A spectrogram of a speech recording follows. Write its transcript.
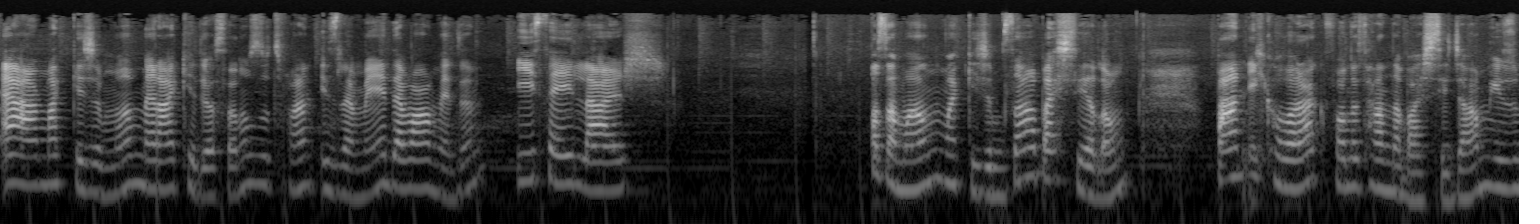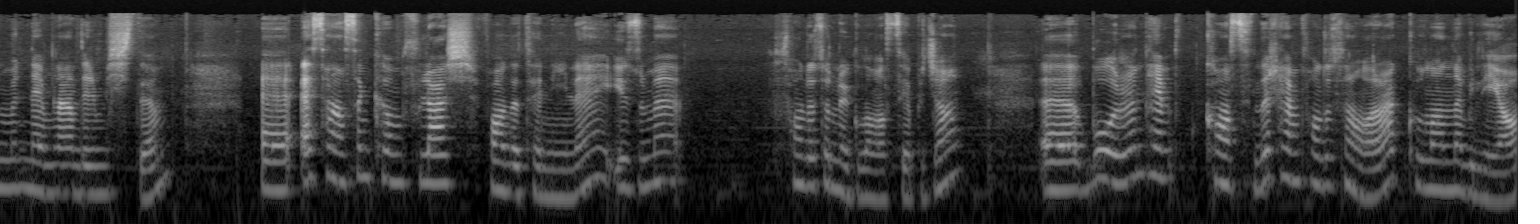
Eğer makyajımı merak ediyorsanız lütfen izlemeye devam edin. İyi seyirler. O zaman makyajımıza başlayalım. Ben ilk olarak fondötenle başlayacağım. Yüzümü nemlendirmiştim. Ee, Essence'ın kamuflaj fondöteniyle yüzüme fondöten uygulaması yapacağım. Ee, bu ürün hem concealer hem fondöten olarak kullanılabiliyor.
